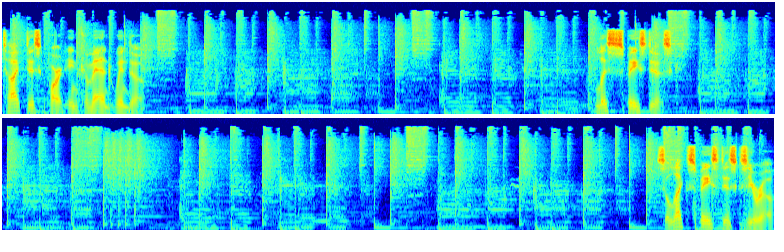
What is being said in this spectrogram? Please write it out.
Type disk part in command window. List space disk. Select space disk 0.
